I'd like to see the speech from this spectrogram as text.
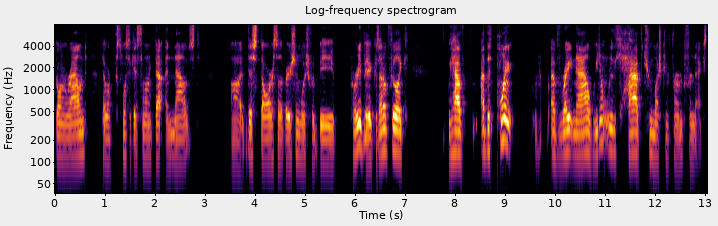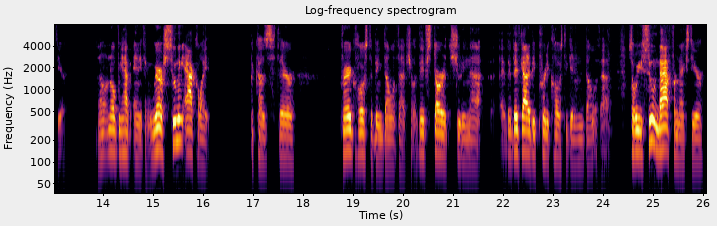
going around that we're supposed to get something like that announced uh, this Star celebration, which would be pretty big because I don't feel like we have at this point of right now we don't really have too much confirmed for next year. I don't know if we have anything. We're assuming Acolyte because they're very close to being done with that show. Like they've started shooting that. Uh, they've got to be pretty close to getting done with that. So we assume that for next year,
